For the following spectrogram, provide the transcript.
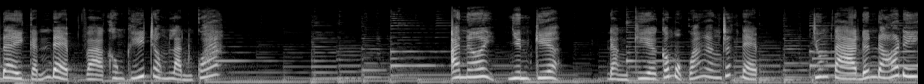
Đây cảnh đẹp và không khí trong lành quá. Anh ơi, nhìn kìa, đằng kia có một quán ăn rất đẹp. Chúng ta đến đó đi.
